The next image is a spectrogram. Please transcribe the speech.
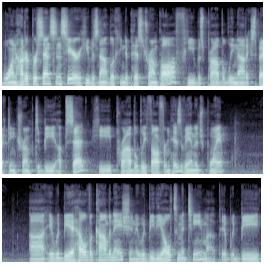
100% sincere. He was not looking to piss Trump off. He was probably not expecting Trump to be upset. He probably thought from his vantage point, uh, it would be a hell of a combination. It would be the ultimate team up. It would be,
